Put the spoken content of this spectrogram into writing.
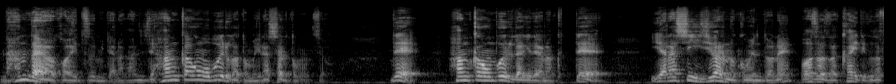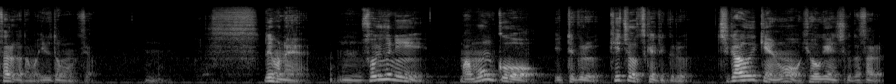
なんだよこいつみたいな感じで反感を覚える方もいらっしゃると思うんですよ。で反感を覚えるだけではなくていやらしい意地悪なコメントをねわざわざ書いてくださる方もいると思うんですよ、うん、でもね、うん、そういうふうに、まあ、文句を言ってくるケチをつけてくる違う意見を表現してくださる、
